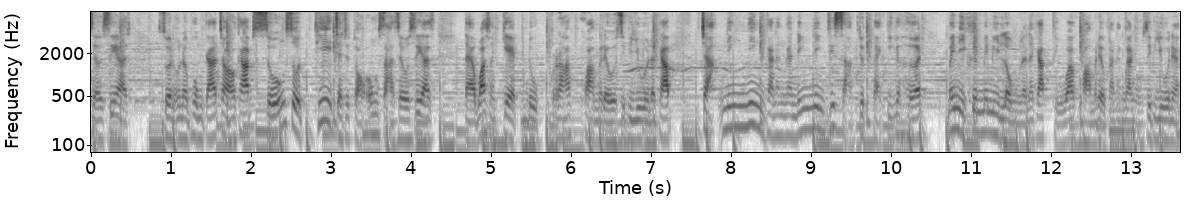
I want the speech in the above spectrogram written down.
เซลเซียส ส่วนอุณหภูมิการ์ดจอครับสูงสุดที่ 72 องศาเซลเซียส แต่ว่าสังเกตดูกราฟความเร็ว CPU นะครับจะนิ่ง ๆ การทำงานนิ่ง ๆ ที่ 3.8 GHz ไม่มีขึ้นไม่มีลงเลยนะครับ ถือว่าความเร็วการทำงานของ CPU เนี่ย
